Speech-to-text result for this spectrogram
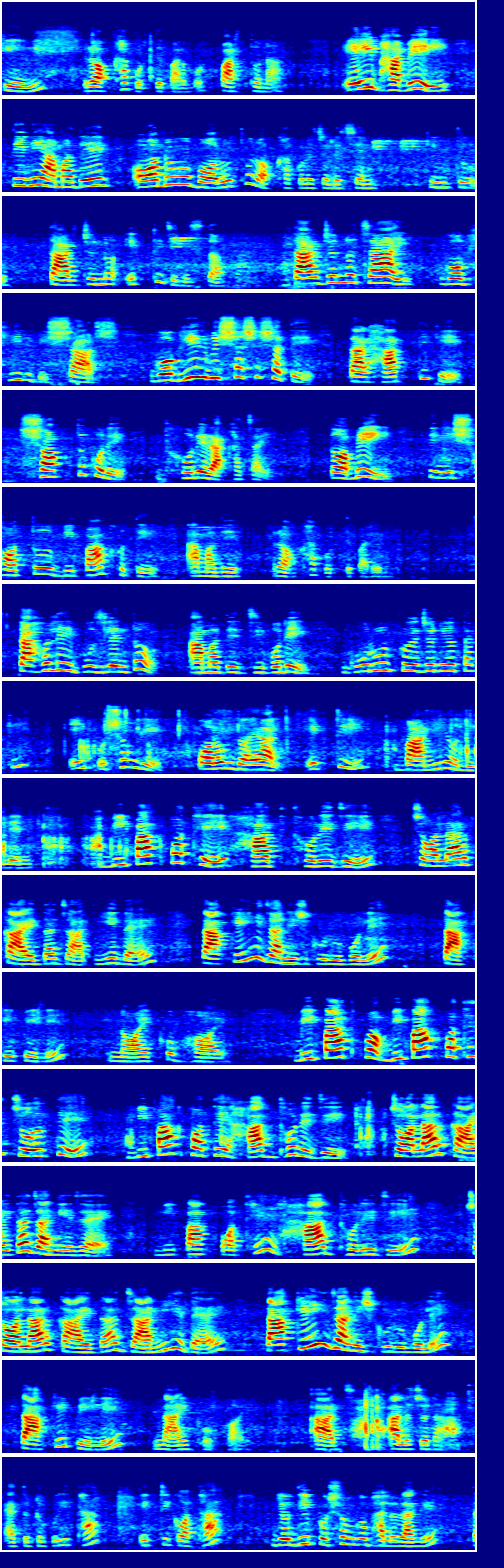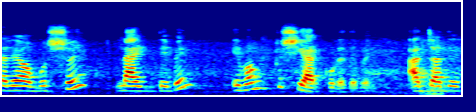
কেউই রক্ষা করতে পারব, পারত না। এইভাবেই তিনি আমাদের অনবরত রক্ষা করে চলেছেন। কিন্তু তার জন্য একটি জিনিস দরকার। তার জন্য চাই গভীর বিশ্বাস। গভীর বিশ্বাসের সাথে তার হাতটিকে শক্ত করে ধরে রাখা চাই। তবেই তিনি শত বিপাক হতে আমাদের রক্ষা করতে পারেন। তাহলে বুঝলেন তো আমাদের জীবনে গুরুর প্রয়োজনীয়তা কি? এই প্রসঙ্গে পরম দয়াল একটি বাণীও দিলেন। বিপাক পথে হাত ধরে যে চলার কায়দা জানিয়ে দেয়, তাকেই জানিস গুরু বলে, তাকে পেলে নয় নয়কো ভয় বিপাক বিপাক পথে চলতে, বিপাক পথে হাত ধরে যে চলার কায়দা জানিয়ে যায় বিপাক পথে হাত ধরে যে চলার কায়দা জানিয়ে দেয়, তাকেই জানিস গুরু বলে তাকে পেলে নাইকো হয়। আজ আলোচনা এতটুকুই থাক। একটি কথা, যদি প্রসঙ্গ ভালো লাগে, তাহলে অবশ্যই লাইক দেবেন এবং একটু শেয়ার করে দেবেন। আর যাদের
